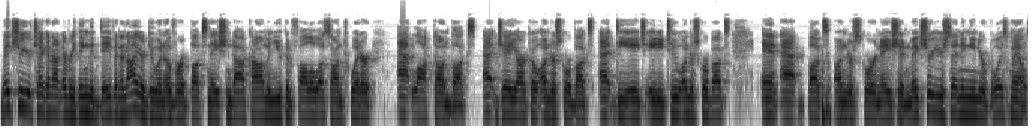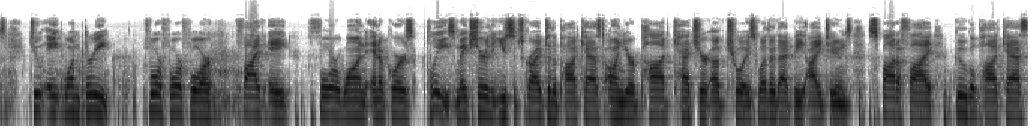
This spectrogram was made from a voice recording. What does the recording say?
Make sure you're checking out everything that David and I are doing over at BucsNation.com, and you can follow us on Twitter at Locked On Bucs, at JYarcho underscore Bucs, at DH82 underscore Bucs, and at Bucs underscore Nation. Make sure you're sending in your voicemails to 813 444 5841. And of course, please make sure that you subscribe to the podcast on your podcatcher of choice, whether that be iTunes, Spotify, Google Podcasts,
